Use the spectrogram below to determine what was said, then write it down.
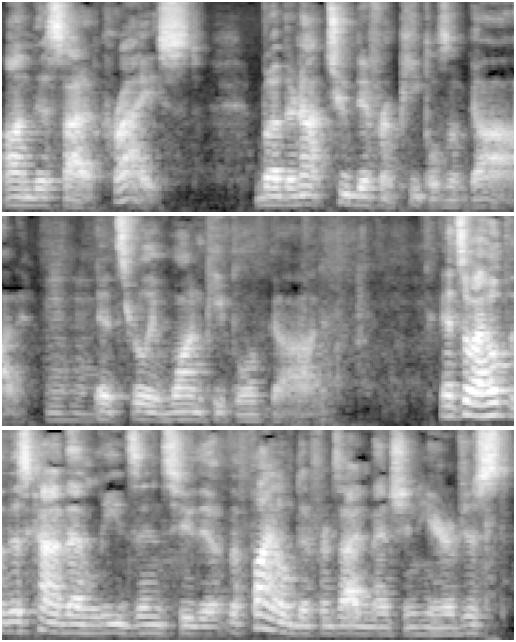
on this side of Christ, but they're not two different peoples of God. Mm-hmm. It's really one people of God. And so I hope that this kind of then leads into the, the final difference I'd mention here, just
